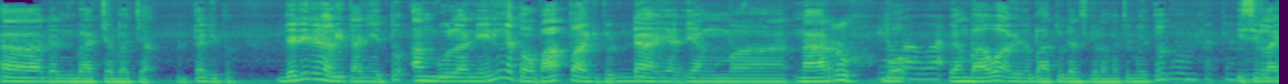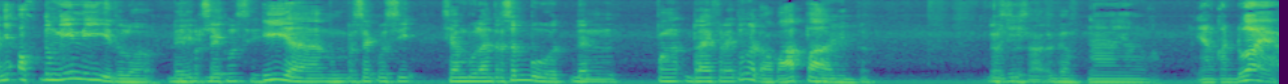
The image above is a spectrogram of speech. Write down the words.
eh, dan baca-baca berita gitu. Jadi realitanya itu ambulannya ini nggak tahu apa-apa gitu. Udah ya yang menaruh Yang bo- bawa. yang bawa gitu batu dan segala macam itu ngumpet yang istilahnya oknum ini gitu loh. Dari Mempersekusi. iya, mempersekusi si ambulan tersebut dan peng- driver itu nggak tahu apa-apa gitu. Terus, Jadi- terus agam. Nah, yang yang kedua ya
